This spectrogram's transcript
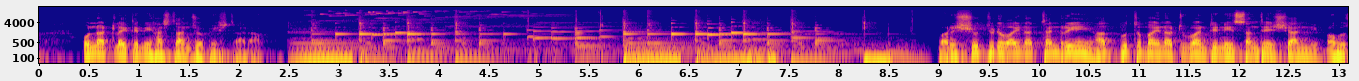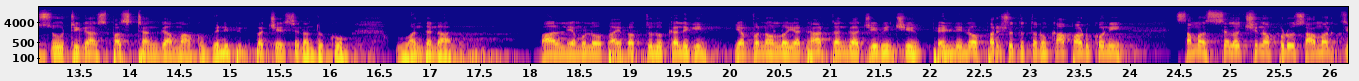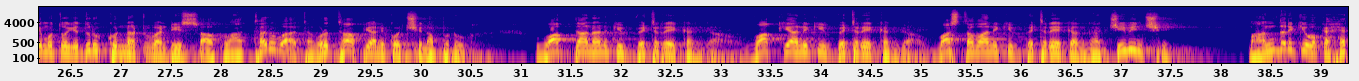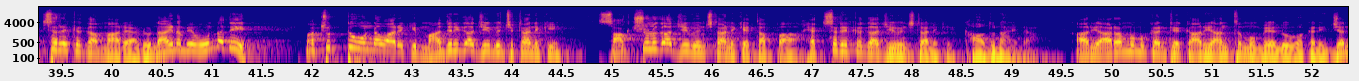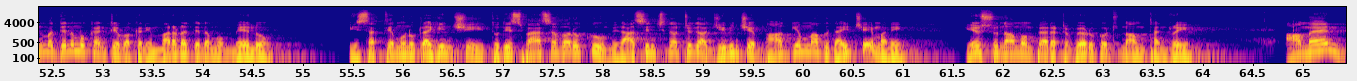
ఉన్నట్లయితే మీ హస్తాన్ని చూపిస్తారా? పరిశుద్ధుడు అయిన తండ్రి అద్భుతమైనటువంటి నీ సందేశాన్ని బహుసూటిగా స్పష్టంగా మాకు వినిపింపచేసినందుకు వందనాలు. బాల్యములో భయభక్తులు కలిగి యవ్వనంలో యథార్థంగా జీవించి పెళ్ళిలో పరిశుద్ధతను కాపాడుకొని సమస్యలు వచ్చినప్పుడు సామర్థ్యముతో ఎదుర్కొన్నటువంటి సాకు ఆ తరువాత వృద్ధాప్యానికి వచ్చినప్పుడు వాగ్దానానికి వ్యతిరేకంగా వాక్యానికి వ్యతిరేకంగా వాస్తవానికి వ్యతిరేకంగా జీవించి మా అందరికీ ఒక హెచ్చరికగా మారాడు. నాయన మేము ఉన్నది మా చుట్టూ ఉన్న వారికి మాదిరిగా జీవించటానికి సాక్షులుగా జీవించటానికే తప్ప హెచ్చరికగా జీవించటానికి కాదు నాయన. కార్య ఆరంభము కంటే కార్యాంతము మేలు ఒకని జన్మదినము కంటే ఒకని మరణ దినము మేలు. ఈ సత్యమును గ్రహించి తుది శ్వాస వరకు మీరు ఆశించినట్టుగా జీవించే భాగ్యం మాకు దయచేయమని యేసునామం పేరట వేడుకుంటున్నాం తండ్రి. ఆమెన్.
